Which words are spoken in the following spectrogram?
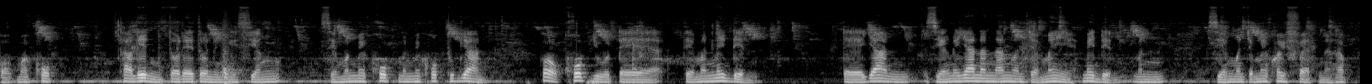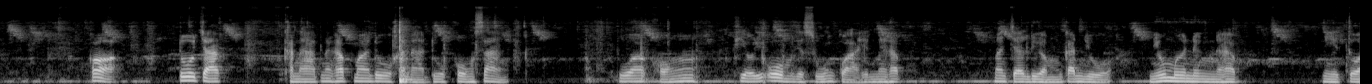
ออกมาครบ ถ้าเล่นตัวใดตัวหนึ่งเสียงเสียงมันไม่ครบมันไม่ครบทุกย่าน ก็ครบอยู่แต่แต่มันไม่เด่น แต่ย่านเสียงในย่านนั้นๆ มันจะไม่ไม่เด่นมันเสียงมันจะไม่ค่อยแฟดนะครับ ก็ดูจากขนาดนะครับมาดูขนาดดูโครงสร้าง ตัวของ p i o r i o มันจะสูงกว่าเห็นไหมครับ มันจะเหลื่อมกันอยู่นิ้วมือหนึ่งนะครับนี่ตัว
